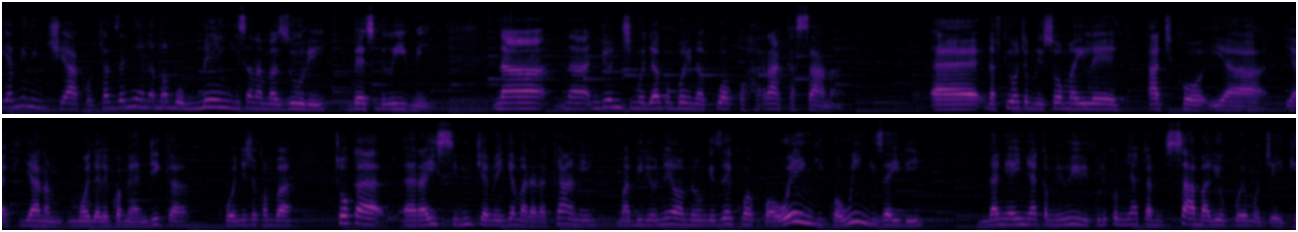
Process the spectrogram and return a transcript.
Iamini nchi yako. Tanzania ina mambo mengi sana mazuri, best believe me, na na ndio nchi mojawapo ambayo inakuwa kwa haraka sana. Uh, nafikiri wote mlisoma ile article ya ya kijana mmoja aliyekuwa ameandika kuonyesha kwamba toka uh, rais mpya ameingia madarakani, mabilionea wameongezekwa kwa wengi kwa wingi zaidi ndani ya hii miaka miwili kuliko miaka saba aliyokuwemo JK.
